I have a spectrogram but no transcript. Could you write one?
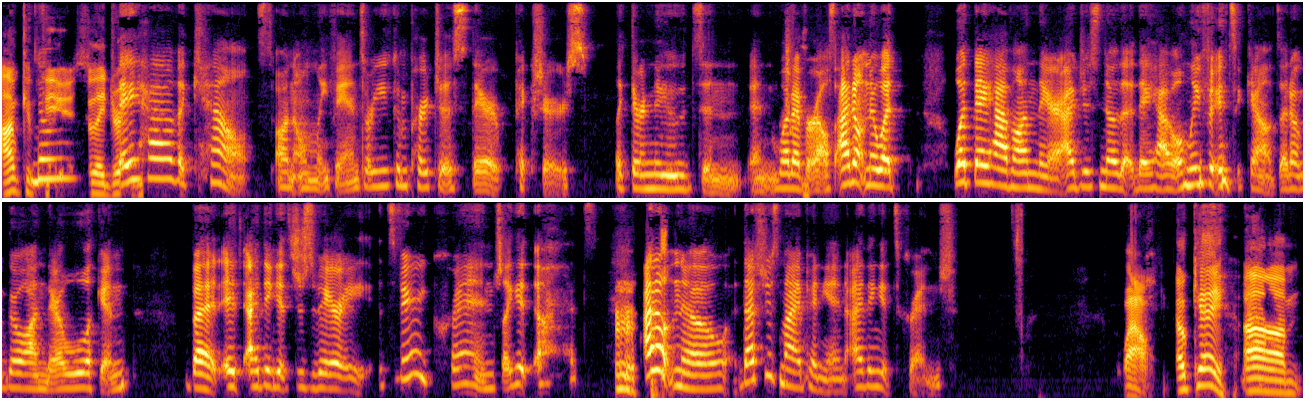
I'm confused. so they dress. they have accounts on OnlyFans where you can purchase their pictures, like their nudes and and whatever else. I don't know what what they have on there. I just know that they have OnlyFans accounts. I don't go on there looking, but it. I think it's just very, it's very cringe. Like it, it's. I don't know. That's just my opinion. I think it's cringe. Wow. Okay. Um,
